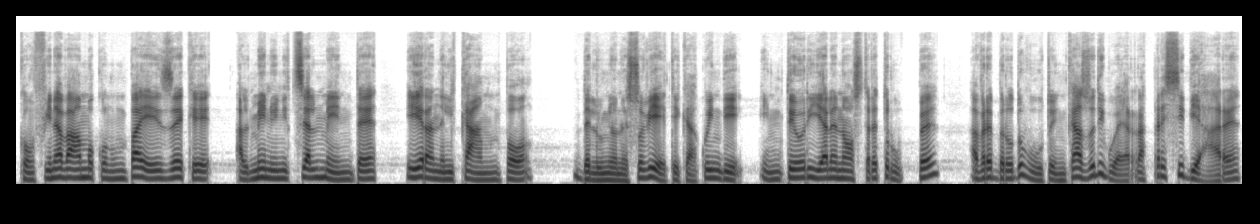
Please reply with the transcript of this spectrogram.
Confinavamo con un paese che almeno inizialmente, era nel campo dell'Unione Sovietica, quindi in teoria le nostre truppe avrebbero dovuto, in caso di guerra, presidiare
